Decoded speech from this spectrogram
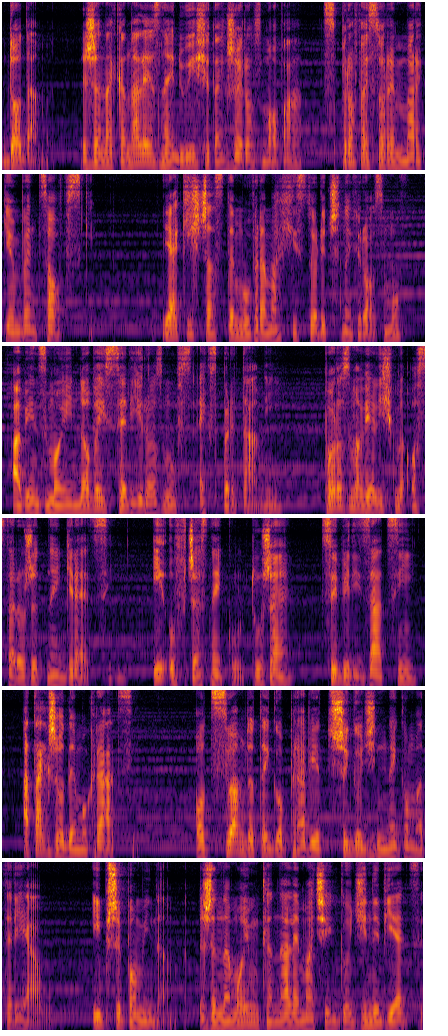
Dodam, że na kanale znajduje się także rozmowa z profesorem Markiem Węcowskim, Jakiś czas temu w ramach historycznych rozmów, a więc mojej nowej serii rozmów z ekspertami, porozmawialiśmy o starożytnej Grecji i ówczesnej kulturze, cywilizacji, a także o demokracji. Odsyłam do tego prawie trzygodzinnego materiału. I przypominam, że na moim kanale macie godziny wiedzy,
